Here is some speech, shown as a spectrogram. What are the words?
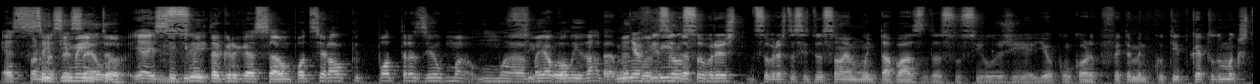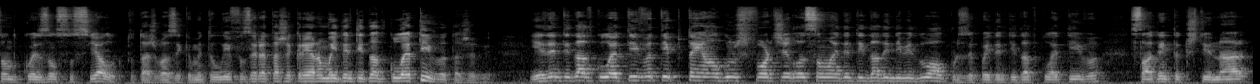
esse sentimento, yeah, esse sentimento de agregação pode ser algo que pode trazer uma, uma Sim, maior qualidade. A minha visão vida. sobre, este, sobre esta situação é muito à base da sociologia e eu concordo perfeitamente com o Tito que é tudo uma questão de coesão social. O que tu estás basicamente ali a fazer é estás a criar uma identidade coletiva, estás a ver? E a identidade coletiva tipo, tem alguns fortes em relação à identidade individual. Por exemplo, a identidade coletiva, se alguém te questionar,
